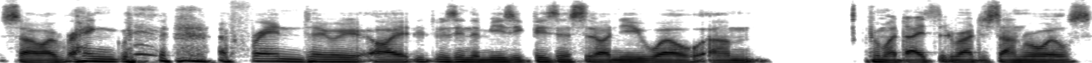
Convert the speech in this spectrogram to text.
so I rang a friend who I was in the music business that I knew well um, from my days at the Rajasthan Royals.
